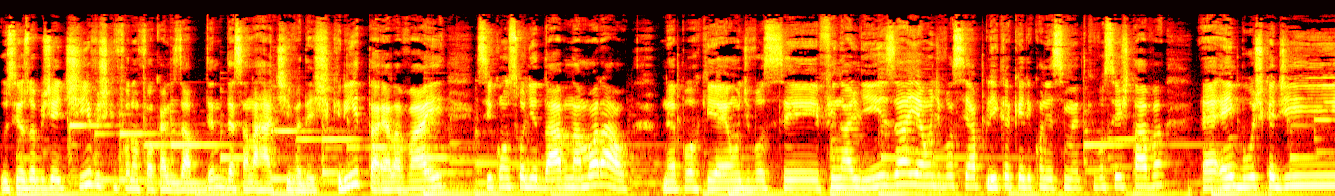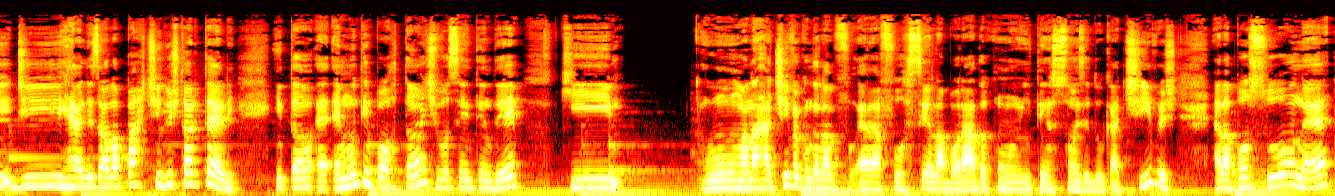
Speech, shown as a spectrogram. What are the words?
os seus objetivos que foram focalizados dentro dessa narrativa descrita, ela vai se consolidar na moral, né? Porque é onde você finaliza e é onde você aplica aquele conhecimento que você estava é, em busca de, de realizá-lo a partir do storytelling. Então, é, é muito importante você entender que uma narrativa, quando ela, ela for ser elaborada com intenções educativas, ela possua né,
